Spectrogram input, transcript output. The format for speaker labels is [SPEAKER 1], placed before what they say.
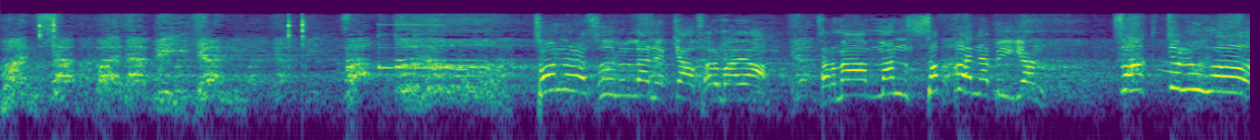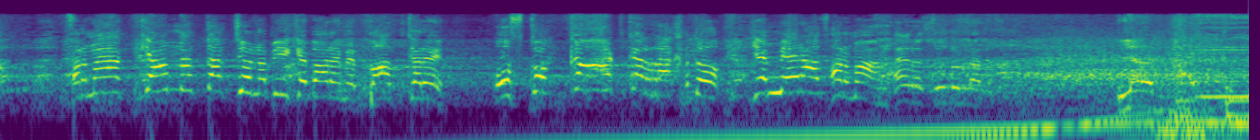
[SPEAKER 1] من سب سن رسول اللہ نے کیا فرمایا؟ فرمایا من سب نبیا فرمایا قیامت تک جو نبی کے بارے میں بات کرے اس کو کاٹ کر رکھ دو۔ یہ میرا فرمان ہے رسول اللہ نے۔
